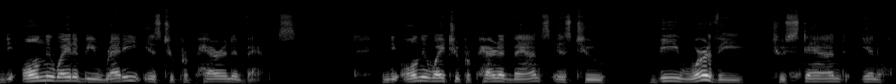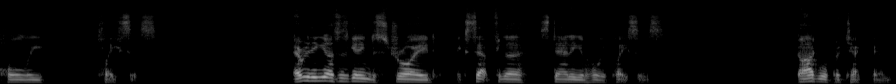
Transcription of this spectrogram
The only way to be ready is to prepare in advance. And the only way to prepare in advance is to be worthy to stand in holy places. Everything else is getting destroyed except for the standing in holy places. God will protect them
